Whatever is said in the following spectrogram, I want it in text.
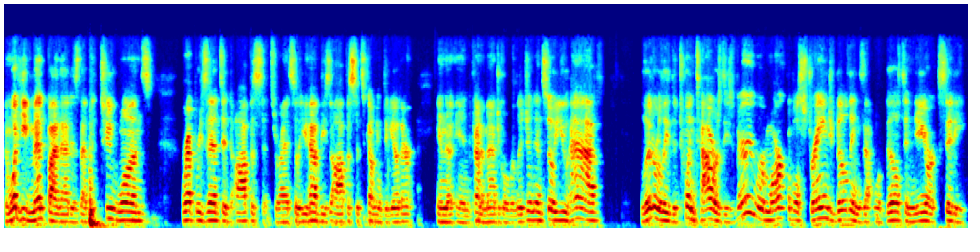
And what he meant by that is that the two ones represented opposites, right? So you have these opposites coming together in the, in kind of magical religion. And so you have literally the Twin Towers, these very remarkable, strange buildings that were built in New York City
